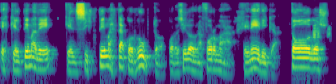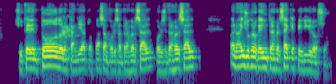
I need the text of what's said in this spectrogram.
es que el tema de que el sistema está corrupto, por decirlo de una forma genérica. Todos, si ustedes ven, todos los candidatos pasan por esa transversal, por ese transversal. Bueno, ahí yo creo que hay un transversal que es peligroso,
